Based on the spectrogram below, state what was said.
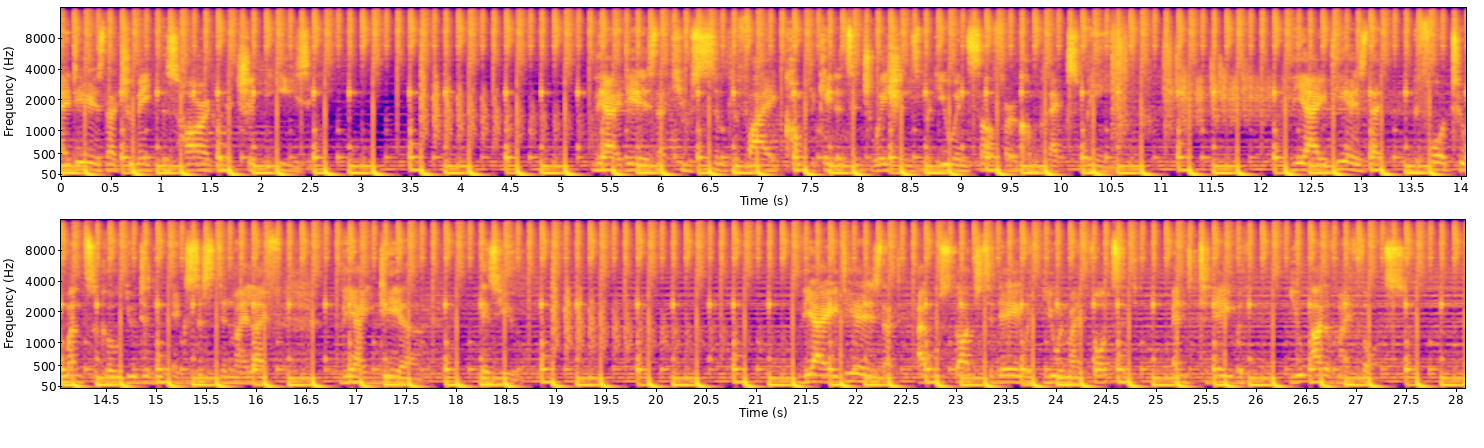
idea is that you make this hard when it should be easy. The idea is that you simplify complicated situations, but you in self are a complex being. The idea is that before two months ago you didn't exist in my life. The idea is you. The idea is that I will start today with you in my thoughts and end today with you out of my thoughts.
